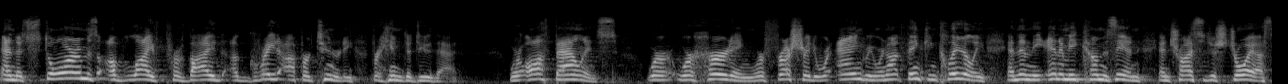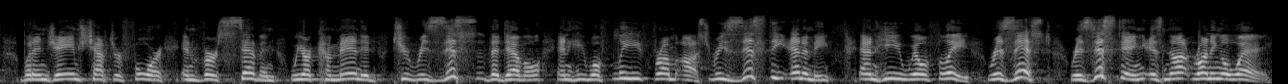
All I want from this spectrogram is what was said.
And the storms of life provide a great opportunity for him to do that. We're off balance. We're, we're hurting, we're frustrated, we're angry, we're not thinking clearly, and then the enemy comes in and tries to destroy us. But in James chapter 4 and verse 7, we are commanded to resist the devil and he will flee from us. Resist the enemy and he will flee. Resist. Resisting is not running away.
